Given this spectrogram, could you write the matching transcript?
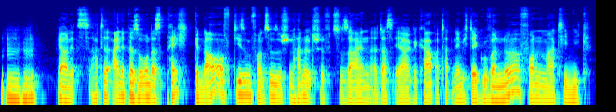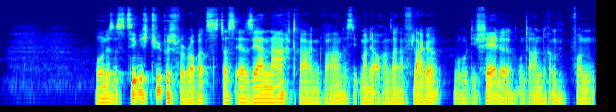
Mhm. Ja, und jetzt hatte eine Person das Pech, genau auf diesem französischen Handelsschiff zu sein, äh, das er gekapert hat, nämlich der Gouverneur von Martinique. Und es ist ziemlich typisch für Roberts, dass er sehr nachtragend war. Das sieht man ja auch an seiner Flagge, wo die Schädel unter anderem von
